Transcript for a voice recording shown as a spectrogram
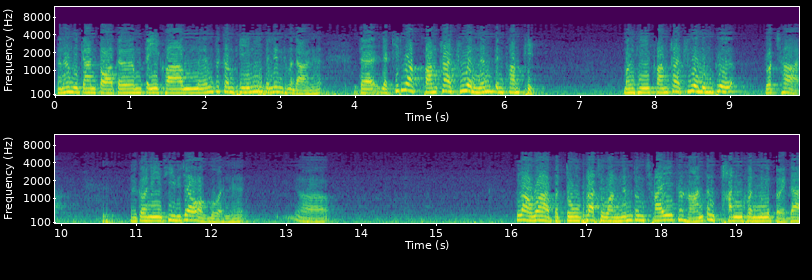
ดังนั้นมีการต่อเติมตีความนั้นพระคัมภีร์นี่เป็นเรื่องธรรมดานะฮะแต่อย่าคิดว่าความคลาดเคลื่อนนั้นเป็นความผิด บางทีความคลาดเคลื่อนนั้นเพื่อรสชาติในกรณีที่พระเจ้าออกบวชนะฮะ เล่าว่าประตูพระราชวังนั้นต้องใช้ทหารตั้งพันคนมือเปิดได้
